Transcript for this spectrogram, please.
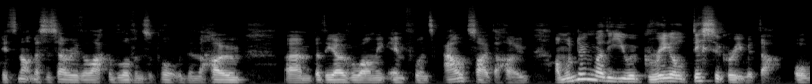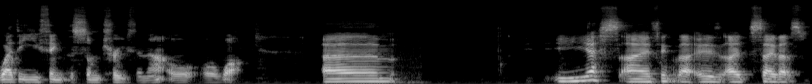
it's not necessarily the lack of love and support within the home, um, but the overwhelming influence outside the home. I'm wondering whether you agree or disagree with that, or whether you think there's some truth in that, or, or what. Um, yes, I think that is. I'd say that's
